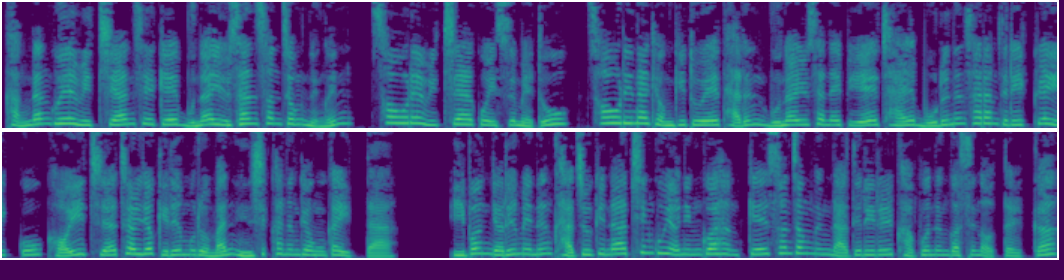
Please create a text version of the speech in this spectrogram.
강남구에 위치한 세계 문화유산 선정릉은 서울에 위치하고 있음에도 서울이나 경기도의 다른 문화유산에 비해 잘 모르는 사람들이 꽤 있고 거의 지하철역 이름으로만 인식하는 경우가 있다. 이번 여름에는 가족이나 친구 연인과 함께 선정릉 나들이를 가보는 것은 어떨까?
